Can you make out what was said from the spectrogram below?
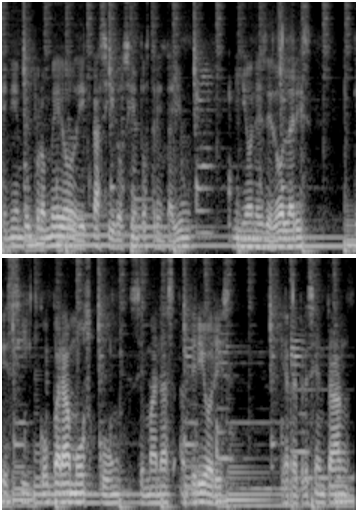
teniendo un promedio de casi 231 millones de dólares, que si comparamos con semanas anteriores, que representan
